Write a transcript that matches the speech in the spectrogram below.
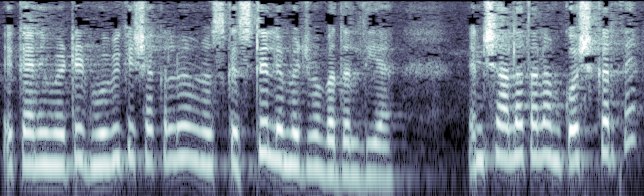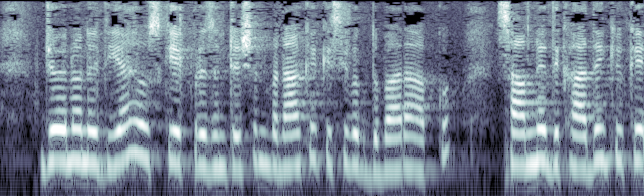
ایک اینیمیٹڈ مووی کی شکل میں میں نے اس کے اسٹل امیج میں بدل دیا ہے۔ ان شاء اللہ تعالیٰ ہم کوشش کرتے ہیں، جو انہوں نے دیا ہے، اس کی ایک پریزنٹیشن بنا کے کسی وقت دوبارہ آپ کو سامنے دکھا دیں، کیونکہ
